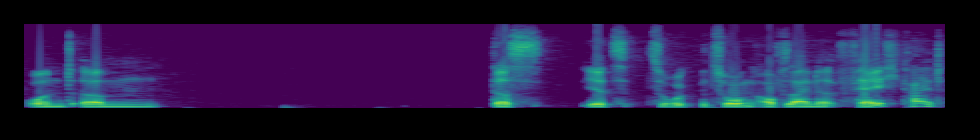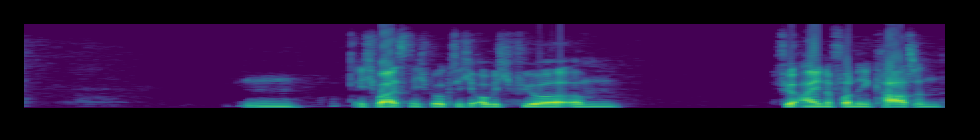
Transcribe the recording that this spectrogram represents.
Und ähm, das jetzt zurückbezogen auf seine Fähigkeit. Hm, ich weiß nicht wirklich, ob ich für, ähm, für eine von den Karten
